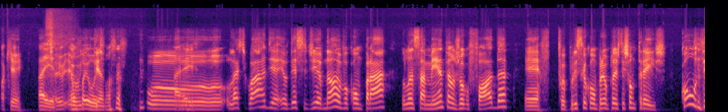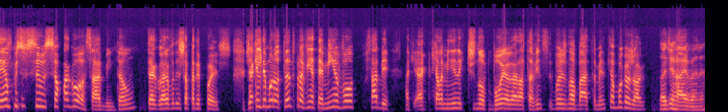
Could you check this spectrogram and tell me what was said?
Ok. Aí, eu, eu foi entendo. o último. O Last Guardian, eu decidi, não, eu vou comprar no lançamento, é um jogo foda. É, foi por isso que eu comprei um PlayStation 3. Com o tempo, isso se, se apagou, sabe? Então, até agora eu vou deixar para depois. Já que ele demorou tanto para vir até mim, eu vou, sabe, aquela menina que te snobou e agora ela tá vindo, vou esnobar também, daqui a pouco eu jogo. Tá de raiva, né?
